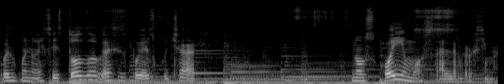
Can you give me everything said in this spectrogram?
pues bueno, eso es todo. Gracias por escuchar. Nos oímos a la próxima.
